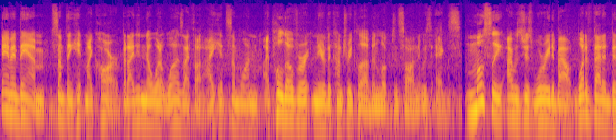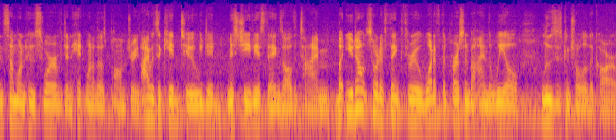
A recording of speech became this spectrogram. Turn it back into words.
bam, bam, bam, something hit my car, but I didn't know what it was. I thought I hit someone. I pulled over near the country club and looked and saw, and it was eggs. Mostly, I was just worried about what if that had been someone who swerved and hit one of those palm trees. I was a kid too. We did mischievous things all the time, but you don't sort of think through what if the person behind the wheel loses control of the car.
